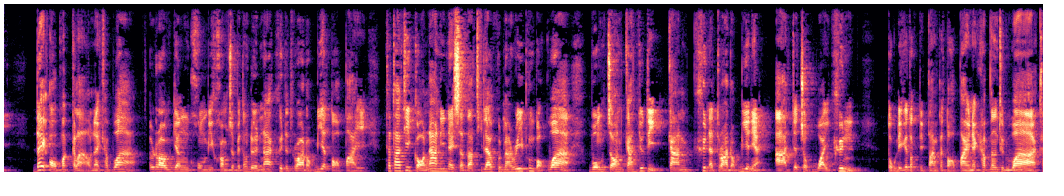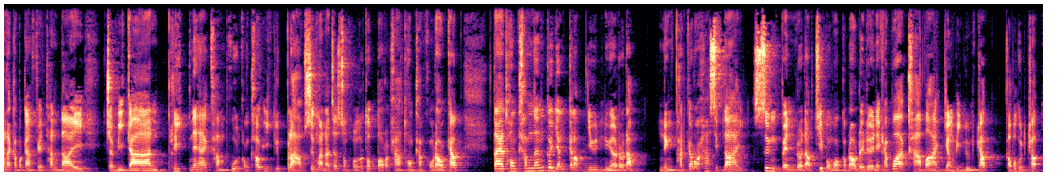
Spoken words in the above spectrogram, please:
ได้ออกมากล่าวนะครับว่าเรายังคงมีความจำเป็นต้องเดินหน้าขึ้นอัตราดอกเบี้ยต่อไปทั้งที่ก่อนหน้านี้ในสัปดาห์ที่แล้วคุณมารีเพิ่งบอกว่า วงจรการยุติการขึ้นอัตราดอกเบี้ยเนี่ยอาจจะจบไวขึ้น ตรงนี้ก็ต้องติดตามกันต่อไปนะครับเนื่องจากว่าคณะกรรมการเฟดท่านใด จะมีการพลิกนะฮะคำพูดของเขาอีกหรือเปล่า ซึ่งมันอาจจะส่งผลกระทบต่อราคาทองคำของเราครับ แต่ทองคำนั้นก็ยังกลับยืนเหนือระดับ 1,950 ได้ ซึ่งเป็นระดับที่บ่งบอกกับเราได้เลยนะครับว่าขาบายยังมีลุ้นครับ ขอบพระคุณครับ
